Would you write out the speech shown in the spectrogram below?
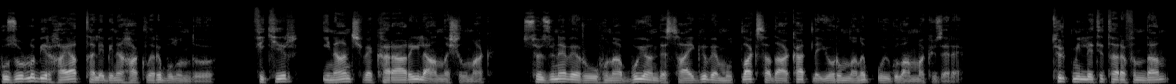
huzurlu bir hayat talebine hakları bulunduğu, fikir, inanç ve kararıyla anlaşılmak, sözüne ve ruhuna bu yönde saygı ve mutlak sadakatle yorumlanıp uygulanmak üzere. Türk milleti tarafından,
